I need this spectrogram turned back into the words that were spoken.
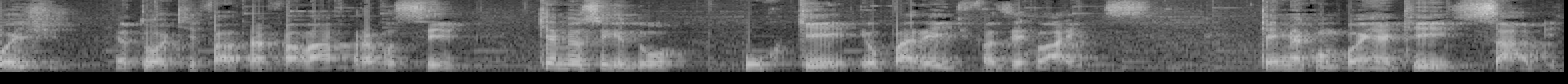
Hoje eu estou aqui para falar para você que é meu seguidor por que eu parei de fazer lives. Quem me acompanha aqui sabe,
